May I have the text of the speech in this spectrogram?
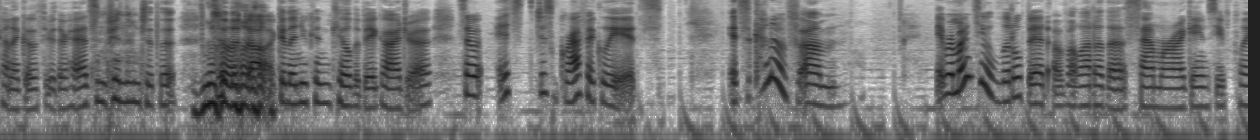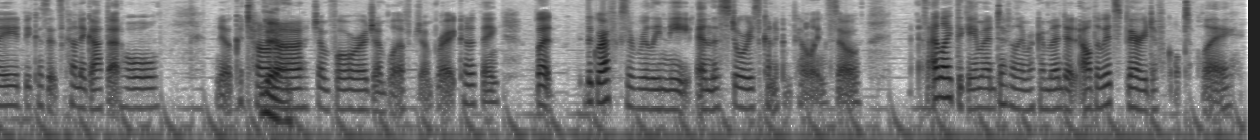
kind of go through their heads and pin them to the to the dock, and then you can kill the big Hydra. So it's just graphically, it's it's kind of um, it reminds you a little bit of a lot of the samurai games you've played because it's kind of got that whole, you know, katana, Yeah. jump forward, jump left, jump right kind of thing. But the graphics are really neat and the story's kind of compelling. So I like the game. I definitely recommend it, although it's very difficult to play.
